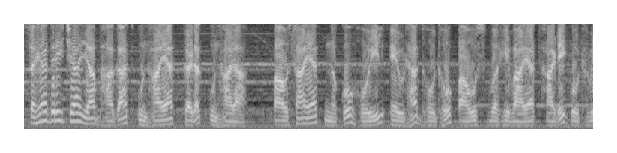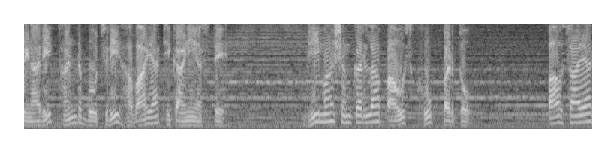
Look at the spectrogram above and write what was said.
सह्याद्रीच्या या भागात उन्हाळ्यात कडक उन्हाळा पावसाळ्यात नको होईल एवढा धोधो पाऊस व हिवाळ्यात हाडे गोठविणारी थंड बोचरी हवा या ठिकाणी असते. भीमाशंकरला पाऊस खूप पडतो. पावसाळ्यात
